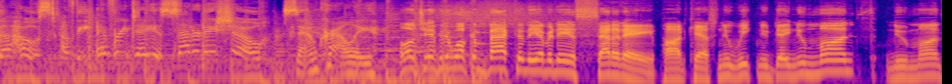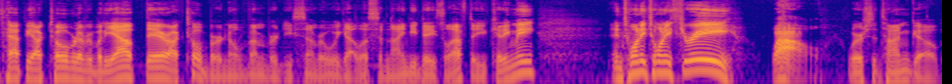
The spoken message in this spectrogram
The host of the Everyday is Saturday show, Sam Crowley. Hello, champion, and welcome back to the Everyday is Saturday podcast. New week, new day, new month, new month. Happy October to everybody out there. October, November, December. We got less than 90 days left. Are you kidding me? In 2023, wow, where's the time go?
